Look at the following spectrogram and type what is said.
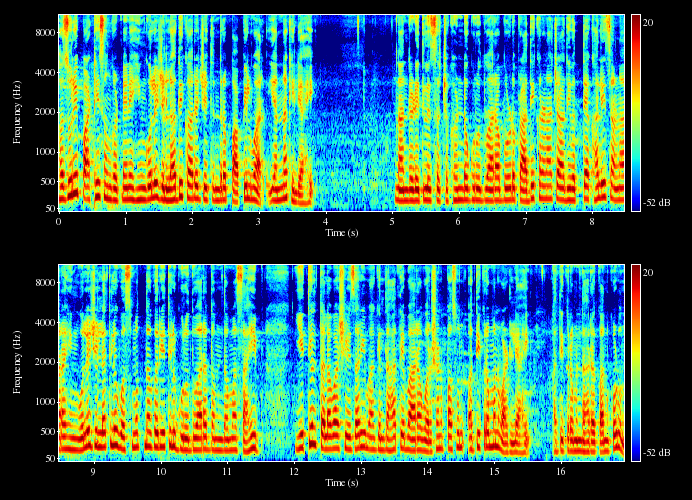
हजुरी पाठी संघटनेने हिंगोली जिल्हाधिकारी जितेंद्र पापीलवार यांना केली आहे. नांदेड येथील सचखंड गुरुद्वारा बोर्ड प्राधिकरणाच्या अधिपत्याखाली चालणारा हिंगोली जिल्ह्यातील वसमतनगर येथील गुरुद्वारा दमदमा साहिब येथील तलावाशेजारी मागील दहा ते बारा वर्षांपासून अतिक्रमण वाढले आहे. अतिक्रमणधारकांकडून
